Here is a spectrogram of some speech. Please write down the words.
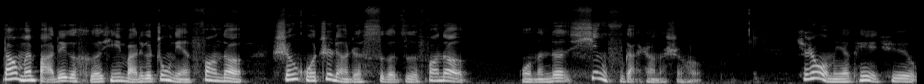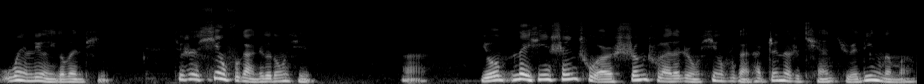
当我们把这个核心、把这个重点放到生活质量这四个字放到我们的幸福感上的时候，其实我们也可以去问另一个问题，就是幸福感这个东西啊，由内心深处而生出来的这种幸福感，它真的是钱决定的吗？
